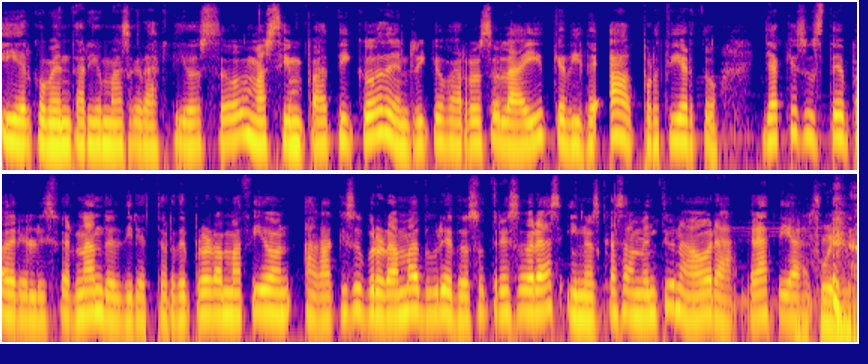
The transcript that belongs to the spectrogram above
Y el comentario más gracioso, más simpático de Enrique Barroso Laid, que dice, ah, por cierto, ya que es usted, padre Luis Fernando, el director de programación, haga que su programa dure dos o tres horas y no escasamente una hora. Gracias. Bueno,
